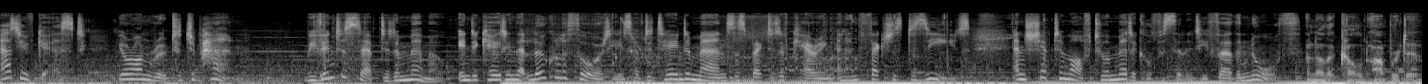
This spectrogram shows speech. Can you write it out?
as you've guessed, you're en route to Japan. We've intercepted a memo indicating that local authorities have detained a man suspected of carrying an infectious disease and shipped him off to a medical facility further north. Another cult operative.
